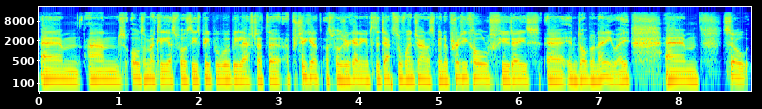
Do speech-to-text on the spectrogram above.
Um, and ultimately, I suppose these people will be left at the, particular, I suppose you're getting into the depths of winter and it's been a pretty cold few days uh, in Dublin anyway. Um, so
